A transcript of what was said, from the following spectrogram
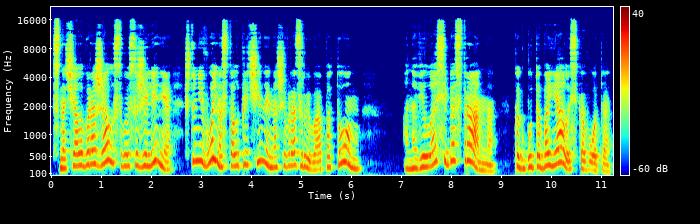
Сначала выражала свое сожаление, что невольно стала причиной нашего разрыва, а потом... Она вела себя странно, как будто боялась кого-то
